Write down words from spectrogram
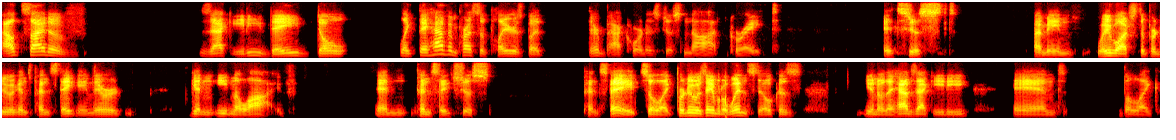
outside of Zach Edey, they don't like they have impressive players, but their backcourt is just not great. It's just, I mean, we watched the Purdue against Penn State game. They were getting eaten alive, and Penn State's just Penn State. So like Purdue was able to win still because you know they have Zach Edey, and but like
